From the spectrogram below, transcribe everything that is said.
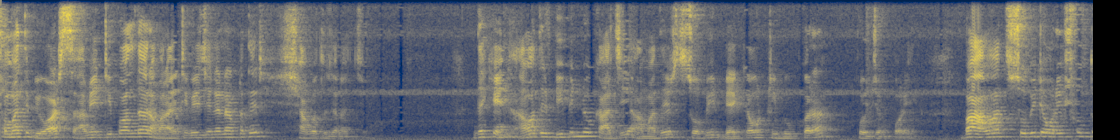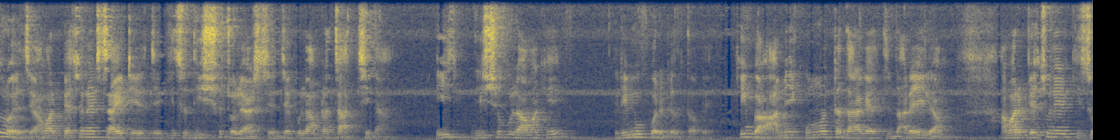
সময়ত ভিউয়ার্স আমি টিপলদার আমার আইটিভি চ্যানেলে আপনাদের স্বাগত জানাচ্ছি। দেখেন, আমাদের বিভিন্ন কাজে আমাদের ছবির ব্যাকগ্রাউন্ড রিমুভ করার প্রয়োজন পড়ে বা আমার ছবিটা অনেক সুন্দর হয়েছে, আমার পেছনের সাইডে যে কিছু দৃশ্য চলে আসছে, যেগুলো আমরা চাচ্ছি না, এই দৃশ্যগুলো আমাকে রিমুভ করে ফেলতে হবে। কিংবা আমি কোনো একটা দাঁড়ায় দাঁড়াইলাম আমার পেছনের কিছু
